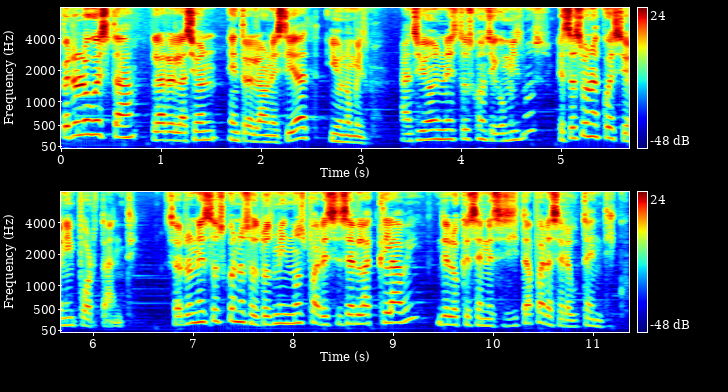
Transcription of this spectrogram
Pero luego está la relación entre la honestidad y uno mismo. ¿Han sido honestos consigo mismos? Esta es una cuestión importante. Ser honestos con nosotros mismos parece ser la clave de lo que se necesita para ser auténtico.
